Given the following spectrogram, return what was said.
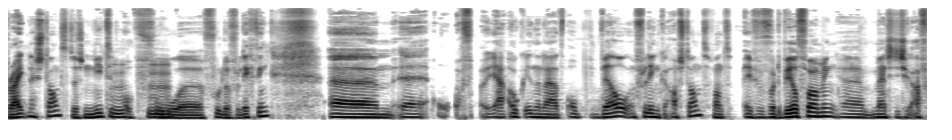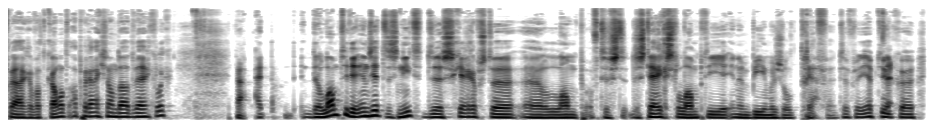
brightness stand. Dus niet Mm, op full, eh, volle verlichting. Ehm, eh, of, ja, ook inderdaad op wel een flinke afstand. Want even voor de beeldvorming. mensen die zich afvragen, wat kan het apparaatje dan daadwerkelijk? Nou, de lamp die erin zit is niet de scherpste eh, lamp of de, st- de sterkste lamp die je in een beamer zult treffen. Je hebt natuurlijk eh,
